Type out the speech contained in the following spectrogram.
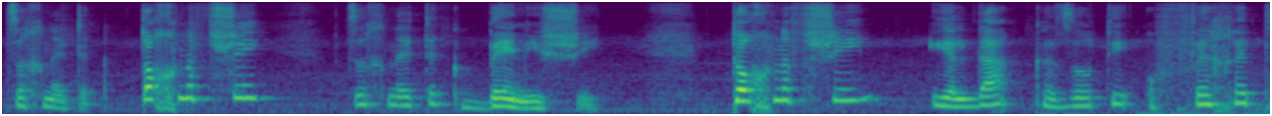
צריך נתק תוך נפשי, צריך נתק בין אישי. תוך נפשי, ילדה כזאתי הופכת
